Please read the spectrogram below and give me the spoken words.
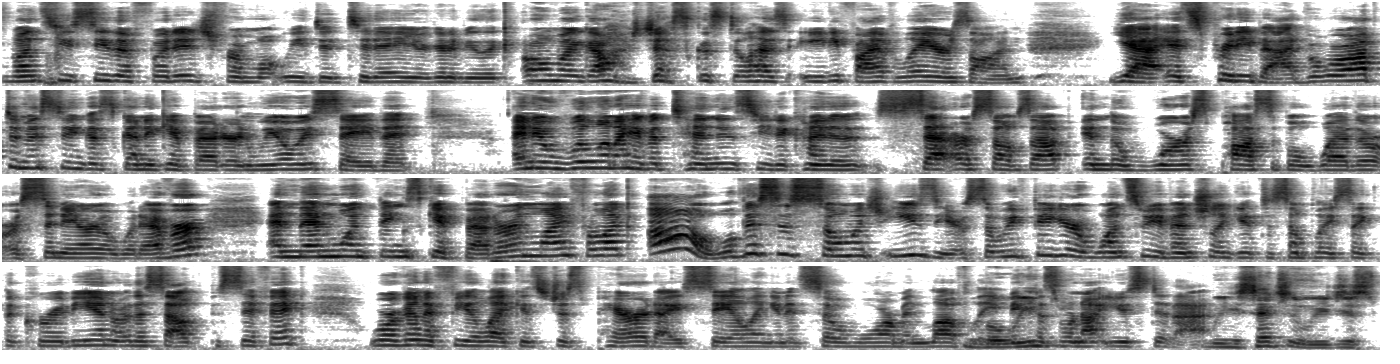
once you see the footage from what we did today, you're gonna be like, "Oh my gosh, Jessica still has 85 layers on." Yeah, it's pretty bad, but we're optimistic it's gonna get better. And we always say that I know Will and I have a tendency to kind of set ourselves up in the worst possible weather or scenario, whatever. And then when things get better in life, we're like, oh, well, this is so much easier. So we figure once we eventually get to someplace like the Caribbean or the South Pacific, we're going to feel like it's just paradise sailing and it's so warm and lovely we- because we're not used to that. we essentially we just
